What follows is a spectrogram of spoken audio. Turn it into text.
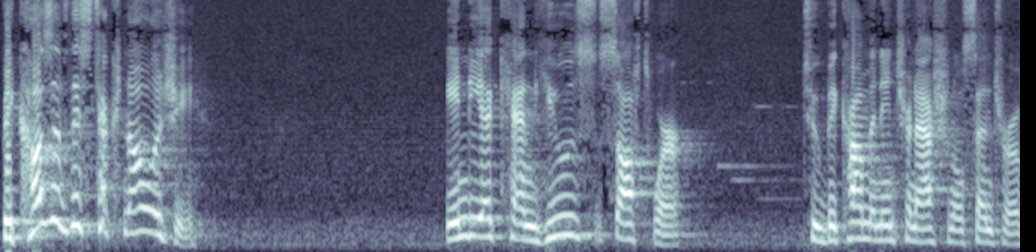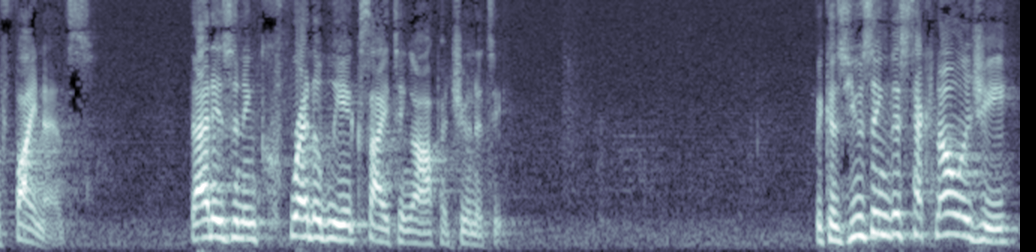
because of this technology, India can use software to become an international center of finance. That is an incredibly exciting opportunity. Because using this technology,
